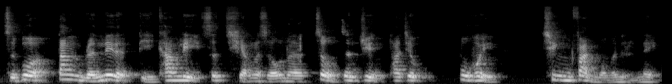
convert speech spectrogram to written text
只不过当人类的抵抗力是强的时候呢，这种真菌它就不会侵犯我们的人类。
